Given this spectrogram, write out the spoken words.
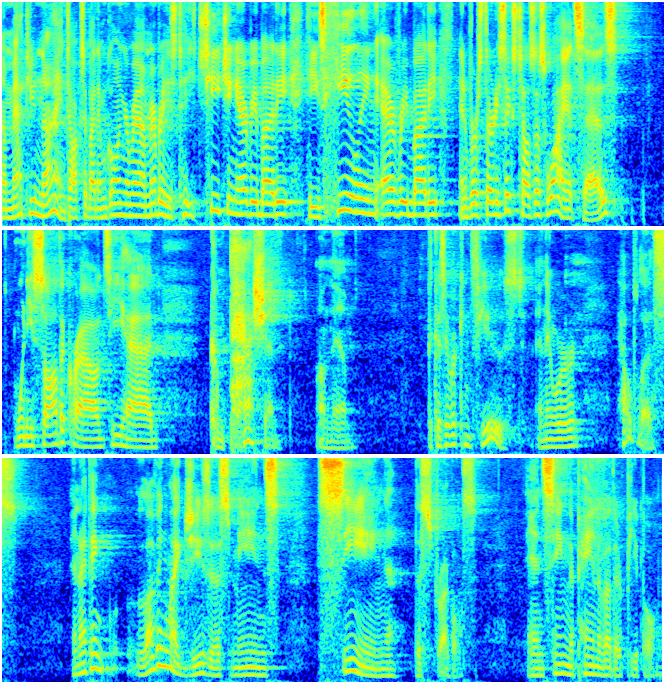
Now, Matthew 9 talks about him going around. Remember, he's t- teaching everybody, he's healing everybody. And verse 36 tells us why. It says, When he saw the crowds, he had compassion on them because they were confused and they were helpless. And I think loving like Jesus means seeing the struggles and seeing the pain of other people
